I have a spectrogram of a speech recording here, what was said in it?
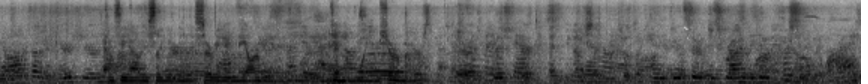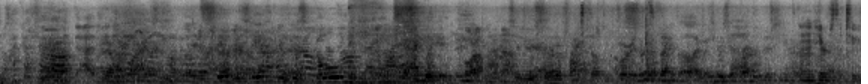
yeah. You can see obviously we've been serving in the army of General William Sherman. inscribed to him personally. And then here's the two.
